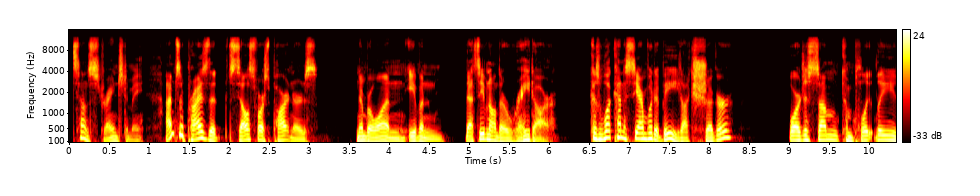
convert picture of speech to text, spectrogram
it sounds strange to me. I'm surprised that Salesforce partners number one, even that's even on their radar. Because what kind of CRM would it be? Like Sugar, or just some completely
